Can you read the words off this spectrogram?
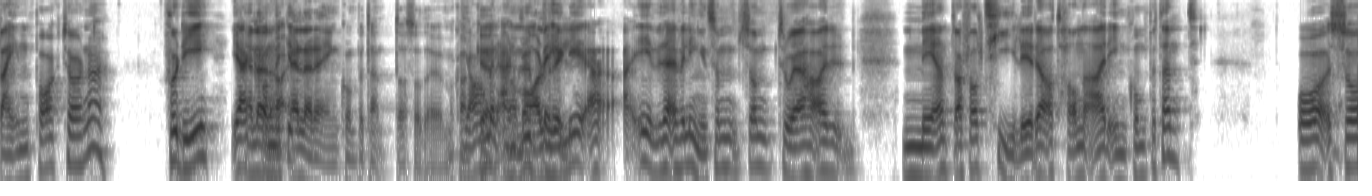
bein på aktørene. Fordi jeg eller, kan ikke Eller er inkompetent. Altså det, ja, ikke, men Andrew aldri... Bailey Det er vel ingen som, som tror jeg har ment, i hvert fall tidligere, at han er inkompetent. Og så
